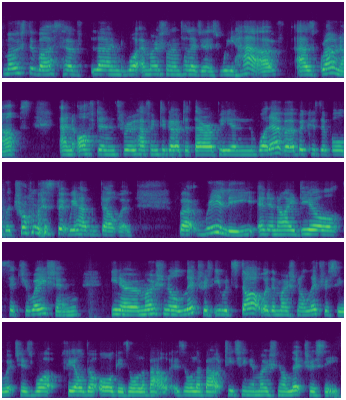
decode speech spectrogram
most of us have learned what emotional intelligence we have as grown-ups and often through having to go to therapy and whatever because of all the traumas that we hadn't dealt with but really in an ideal situation you know emotional literacy you would start with emotional literacy which is what field.org is all about is all about teaching emotional literacy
